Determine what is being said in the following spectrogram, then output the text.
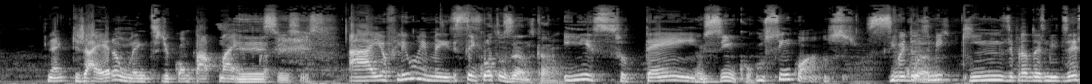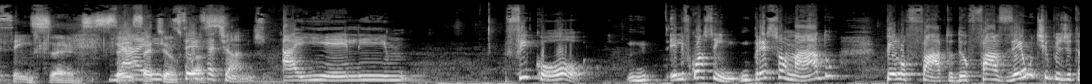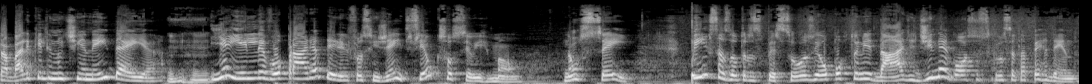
Né? Que já eram lentes de contato na época. Isso, isso, isso. Aí eu falei: "Ué, mas Isso tem quantos anos, Carol? isso tem Uns cinco? Uns cinco anos. Cinco Foi anos. 2015 pra 2016. Sério, E seis, aí- sete anos Seis, quase. sete anos. Aí ele ficou. Ele ficou assim, impressionado pelo fato de eu fazer um tipo de trabalho que ele não tinha nem ideia. Uhum. E aí ele levou pra área dele. Ele falou assim: gente, se eu que sou seu irmão, não sei, pensa as outras pessoas e a oportunidade de negócios que você tá perdendo.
